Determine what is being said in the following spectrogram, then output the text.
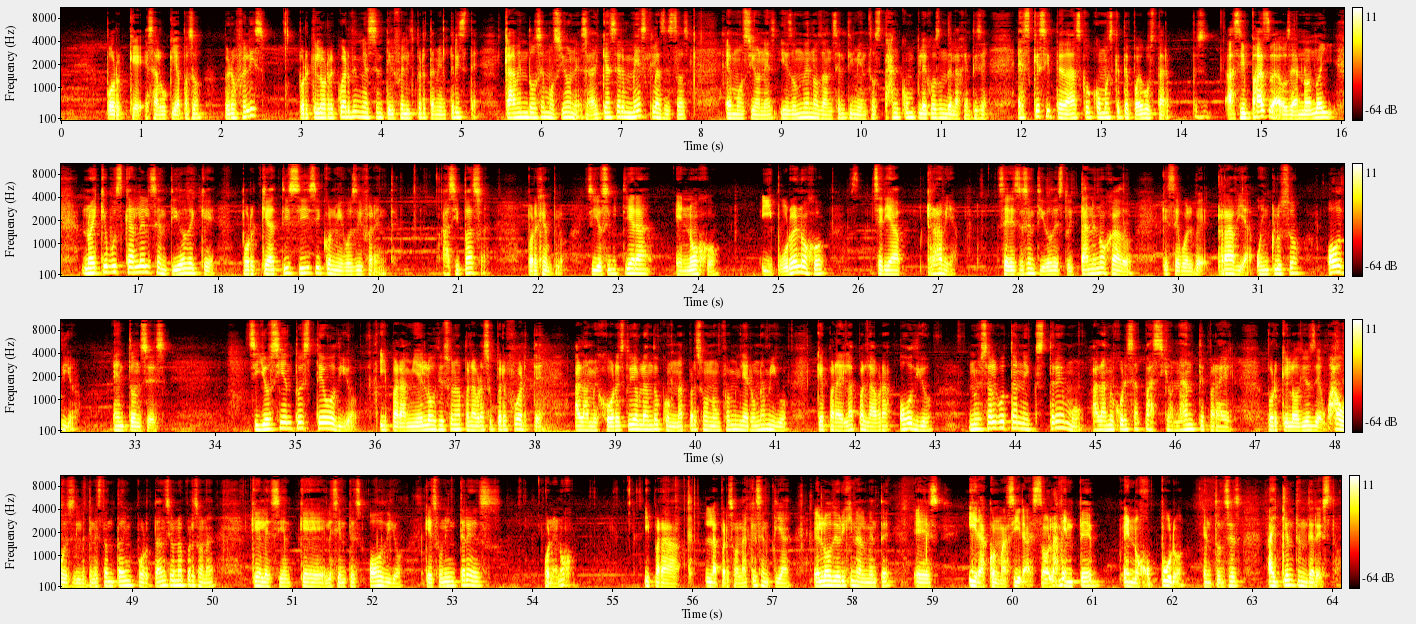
porque es algo que ya pasó, pero feliz porque lo recuerdo y me hace sentir feliz pero también triste. Caben dos emociones, hay que hacer mezclas de estas emociones y es donde nos dan sentimientos tan complejos donde la gente dice, es que si te das asco, ¿cómo es que te puede gustar? Pues así pasa, o sea, no, no, hay, no hay que buscarle el sentido de que, porque a ti sí, sí conmigo es diferente. así pasa. Por ejemplo, si yo sintiera enojo y puro enojo, sería rabia. Sería ese sentido de estoy tan enojado que se vuelve rabia o incluso odio. Entonces, si yo siento este odio y para mí el odio es una palabra súper fuerte, a lo mejor estoy hablando con una persona, un familiar, un amigo, que para él la palabra odio no es algo tan extremo, a lo mejor es apasionante para él, porque el odio es de wow, le tienes tanta importancia a una persona que le, que le sientes odio, que es un interés con enojo. Y para la persona que sentía el odio originalmente es ira con más ira, solamente enojo puro. Entonces hay que entender esto.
